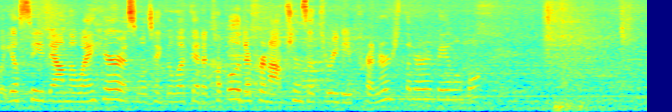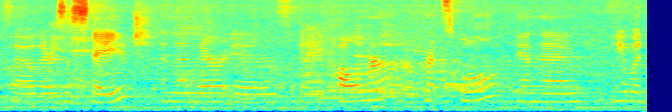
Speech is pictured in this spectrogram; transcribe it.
What you'll see down the way here is we'll take a look at a couple of different options of 3D printers that are available. So there is a stage and then there is a polymer or print spool and then you would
